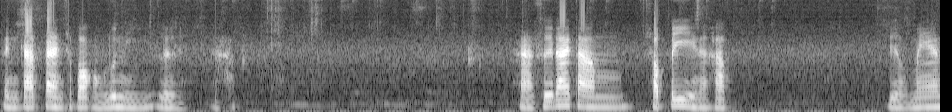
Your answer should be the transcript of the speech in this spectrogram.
เป็นการ์ดแปลงเฉพาะของรุ่นนี้เลยนะครับ หาซื้อได้ตาม s h อ p e e นะครับ เดี๋ยวแม้น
